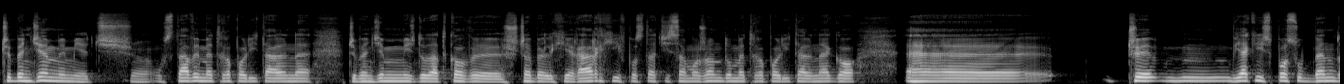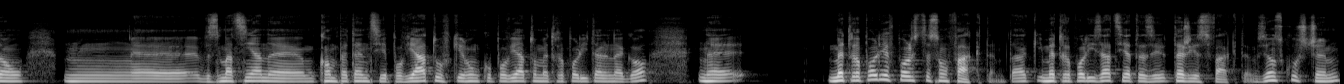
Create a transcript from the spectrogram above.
czy będziemy mieć ustawy metropolitalne, czy będziemy mieć dodatkowy szczebel hierarchii w postaci postaci samorządu metropolitalnego, e, czy mm, w jakiś sposób będą mm, e, wzmacniane kompetencje powiatu w kierunku powiatu metropolitalnego. E, metropolie w Polsce są faktem, tak? I metropolizacja też jest faktem. W związku z czym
